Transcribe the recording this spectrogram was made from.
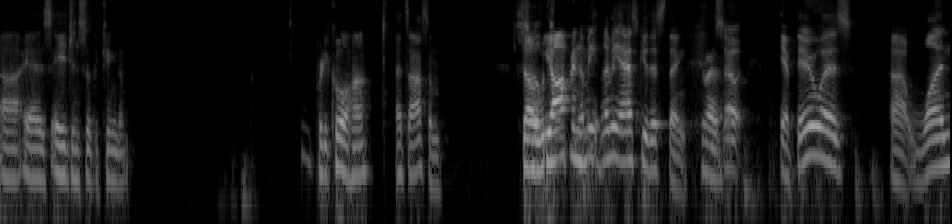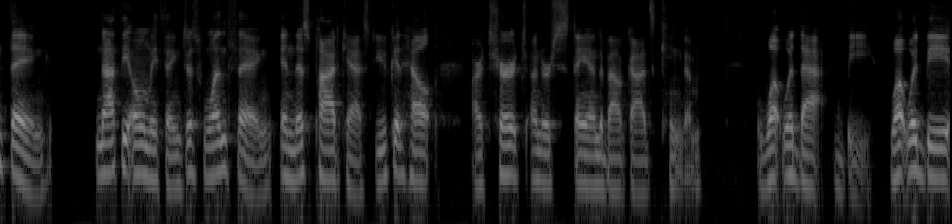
uh, as agents of the kingdom. Pretty cool, huh? That's awesome. So, we often let me let me ask you this thing. Ahead. So, if there was uh, one thing, not the only thing, just one thing in this podcast you could help our church understand about God's kingdom, what would that be? What would be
